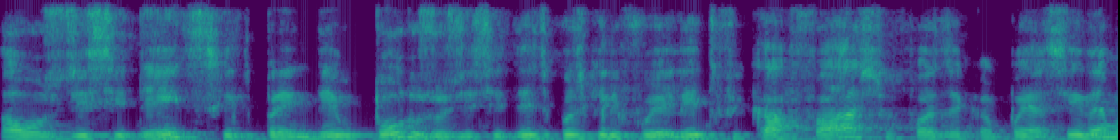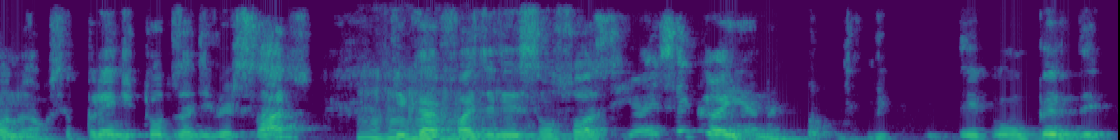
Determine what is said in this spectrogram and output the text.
aos dissidentes, que ele prendeu todos os dissidentes, depois que ele foi eleito, fica fácil fazer campanha assim, né, Manuel? Você prende todos os adversários, fica, faz eleição sozinho, aí você ganha, né? Não tem como perder.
